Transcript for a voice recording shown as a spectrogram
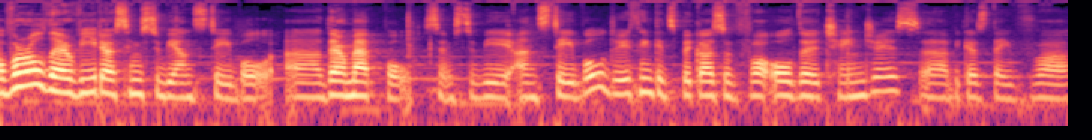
Overall, their veto seems to be unstable. Uh, their map pool seems to be unstable. Do you think it's because of uh, all the changes? Uh, because they've uh,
